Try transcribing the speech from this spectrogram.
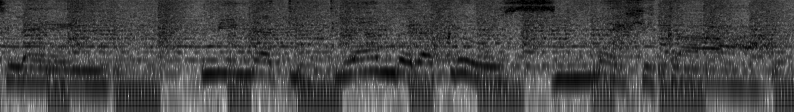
Slane, Minatitlán, Veracruz, México.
